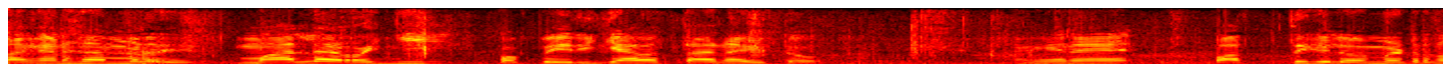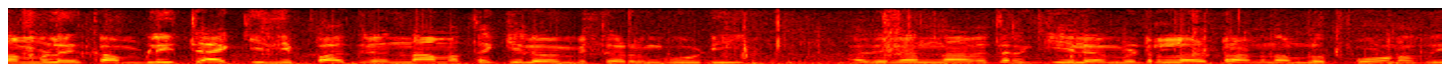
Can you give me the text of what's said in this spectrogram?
അങ്ങനെ നമ്മൾ മല ഇറങ്ങി ഇപ്പൊ പെരിങ്ങാവെത്താനായിട്ടോ അങ്ങനെ പത്ത് കിലോമീറ്റർ നമ്മൾ കംപ്ലീറ്റ് ആക്കി ഇനി പതിനൊന്നാമത്തെ കിലോമീറ്ററും കൂടി പതിനൊന്നാമത്തെ കിലോമീറ്ററിലോട്ടാണ് നമ്മൾ പോണത്.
